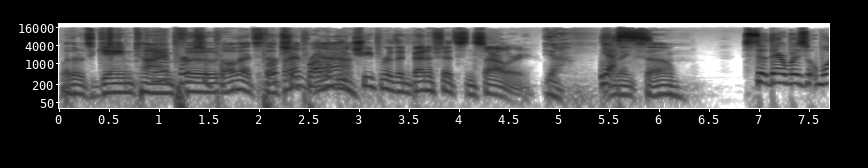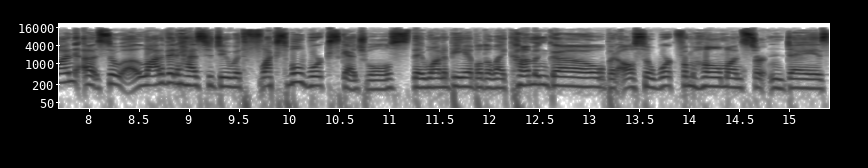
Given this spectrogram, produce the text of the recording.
whether it's game time, Yeah, perks are food, pro- all that stuff. Perks But are I- probably yeah. cheaper than benefits and salary. Yeah, Yes. I think so. So there was one. Uh, so a lot of it has to do with flexible work schedules. They want to be able to like come and go, but also work from home on certain days.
